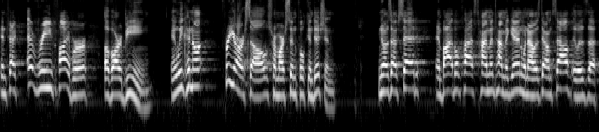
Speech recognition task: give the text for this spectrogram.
infect every fiber of our being, and we cannot free ourselves from our sinful condition. You know, as I've said in Bible class time and time again, when I was down south, it was the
